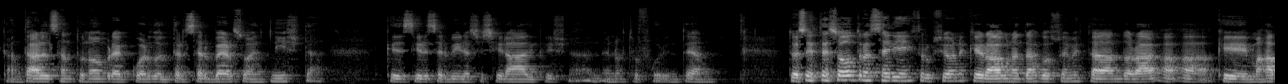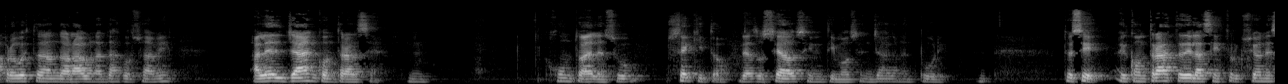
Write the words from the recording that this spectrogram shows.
Cantar el santo nombre de acuerdo al tercer verso en Nishta, que decir servir a Shishirad Krishna en nuestro foro interno. Entonces, esta es otra serie de instrucciones que Raghunath Goswami está dando a, que Mahaprabhu está dando a Raghunath Goswami al él ya encontrarse junto a él en su séquito de asociados íntimos en Jagannath Puri. Entonces, sí, el contraste de las instrucciones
